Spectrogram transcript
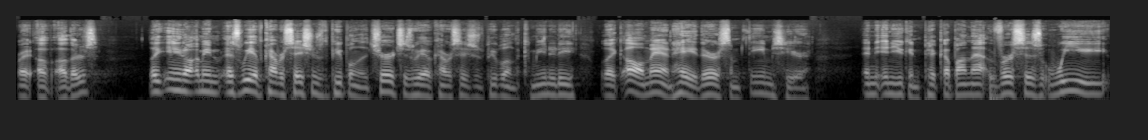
right, of others. Like you know, I mean, as we have conversations with people in the church, as we have conversations with people in the community, like, oh man, hey, there are some themes here, and and you can pick up on that. Versus we,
